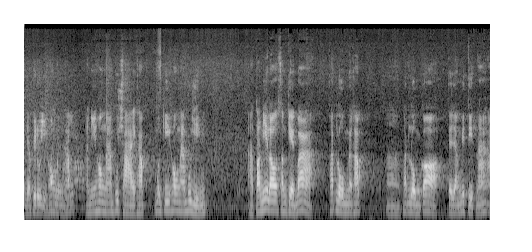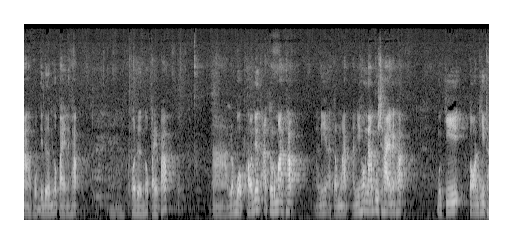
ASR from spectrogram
เดี๋ยวไปดูอีกห้องหนึ่งครับ อันนี้ห้องน้ำผู้ชายครับ เมื่อกี้ห้องน้ำผู้หญิงอ่าตอนนี้เราสังเกตว่าพัดลมนะครับอ่าพัดลมก็จะยังไม่ติดนะอ่าผมจะเดินเข้าไปนะครับอาพอเดินเข้าไปปั๊บอ่าระบบเขาจะอัตโนมัติครับ อันนี้อัตโนมัติ อันนี้ห้องน้ำผู้ชายนะครับ เมื่อกี้ตอนที่ท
